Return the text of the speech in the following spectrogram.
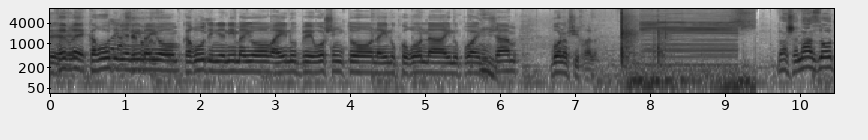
אה, חבר'ה, קרו עוד עניינים היום, קרו עוד עניינים היום, היינו בוושינגטון, היינו קורונה, היינו פה, היינו שם. בואו נמשיך הלאה. והשנה הזאת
